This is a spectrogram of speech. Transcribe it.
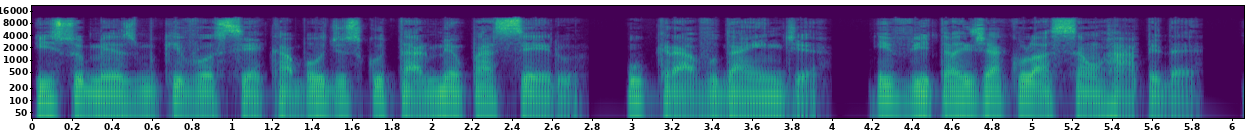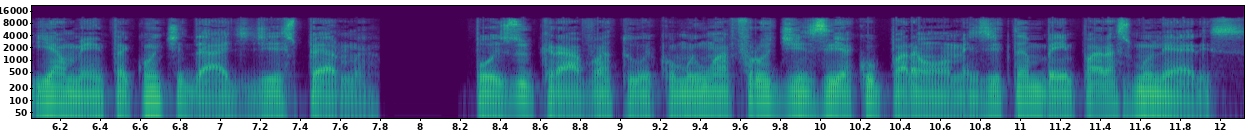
Isso mesmo que você acabou de escutar meu parceiro, o cravo da Índia. Evita a ejaculação rápida, e aumenta a quantidade de esperma. Pois o cravo atua como um afrodisíaco para homens e também para as mulheres.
